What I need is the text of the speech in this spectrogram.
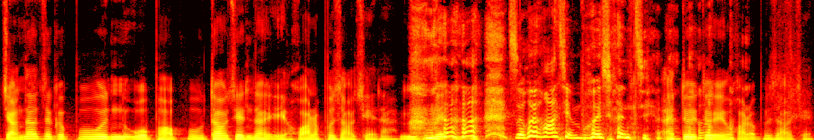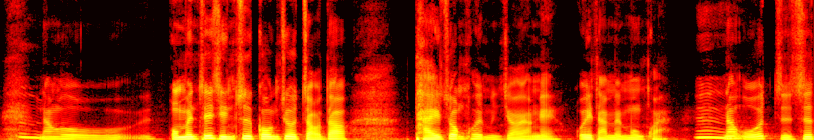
讲到这个部分，我跑步到现在也花了不少钱啊，没只会花钱不会赚钱。哎，对对，也花了不少钱。嗯、然后我们这群志工就找到台中惠民教养院为他们募款。嗯，那我只是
